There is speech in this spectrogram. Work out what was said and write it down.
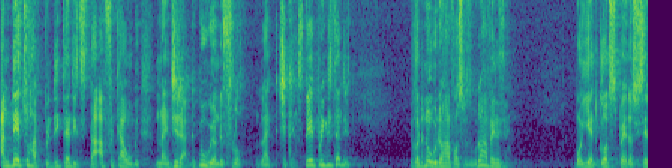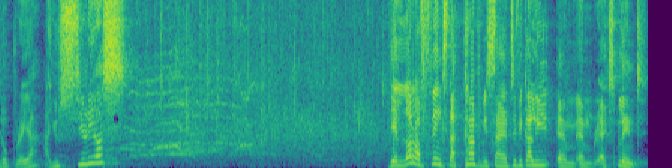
And they too had predicted it that Africa will be Nigeria. The people were on the floor like chickens. They predicted it. Because they know we don't have hospitals, we don't have anything. But yet God spared us. You said, No prayer? Are you serious? There are a lot of things that can't be scientifically um, um, explained.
